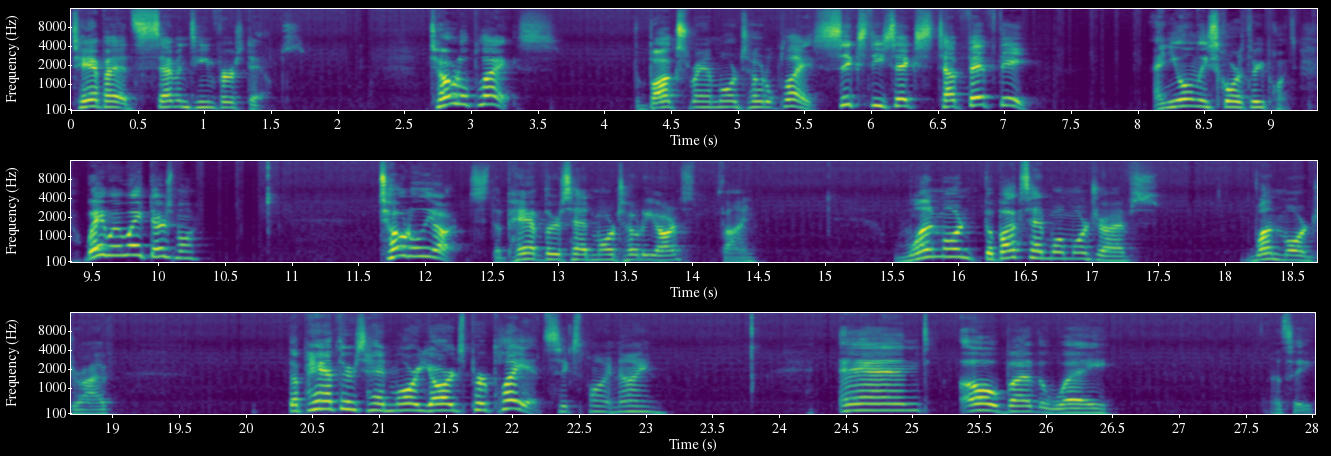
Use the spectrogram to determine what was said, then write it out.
Tampa had 17 first downs. Total plays. The Bucks ran more total plays, 66 to 50. And you only score 3 points. Wait, wait, wait, there's more. Total yards. The Panthers had more total yards. Fine. One more the Bucks had one more drives. One more drive. The Panthers had more yards per play at 6.9. And oh, by the way, let's see.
